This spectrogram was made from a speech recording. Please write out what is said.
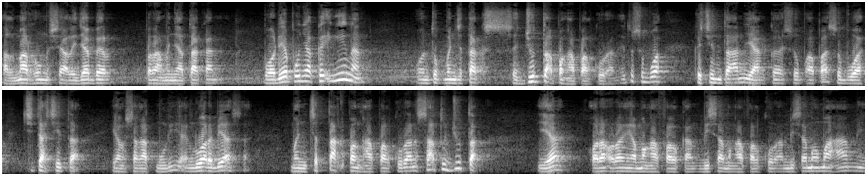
Almarhum Syekh Ali Jaber pernah menyatakan bahwa dia punya keinginan untuk mencetak sejuta penghafal Quran. Itu sebuah kecintaan yang ke sub apa sebuah cita-cita yang sangat mulia, yang luar biasa mencetak penghafal Quran satu juta ya orang-orang yang menghafalkan bisa menghafal Quran bisa memahami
